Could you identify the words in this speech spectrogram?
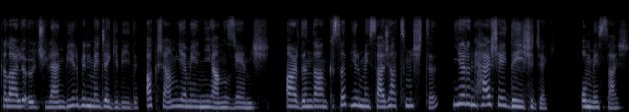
kalarla ölçülen bir bilmece gibiydi. Akşam yemeğini yalnız yemiş. Ardından kısa bir mesaj atmıştı. Yarın her şey değişecek. O mesaj,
